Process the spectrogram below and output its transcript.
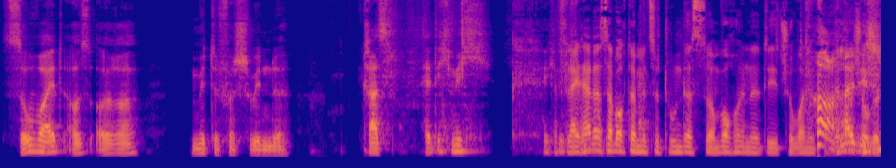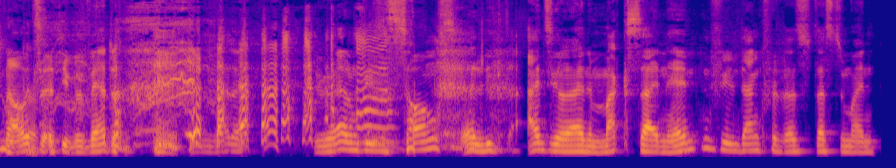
so weit aus eurer Mitte verschwinde. Krass. Hätte ich nicht. hätte ich nicht Vielleicht hat das aber auch damit zu tun, dass du am Wochenende die Giovanni Ha, Zarella halt die Show Schnauze. hast. Die Bewertung, die Bewertung, die Bewertung dieses Songs äh, liegt einzig und allein in Max seinen Händen. Vielen Dank für das, dass du mein,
